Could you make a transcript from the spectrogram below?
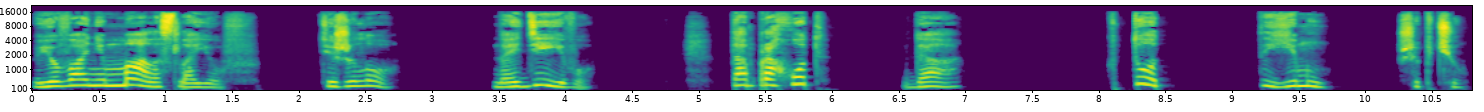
В Йоване мало слоев. Тяжело. Найди его. Там проход? Да. Кто ты ему? Шепчу.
